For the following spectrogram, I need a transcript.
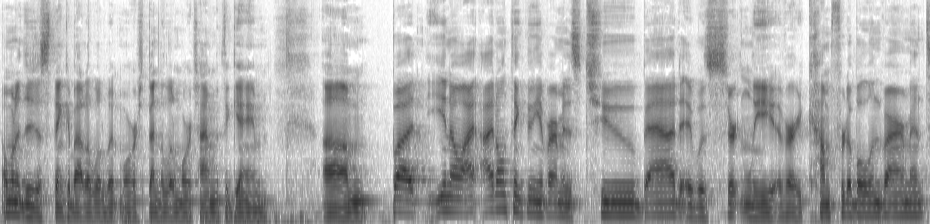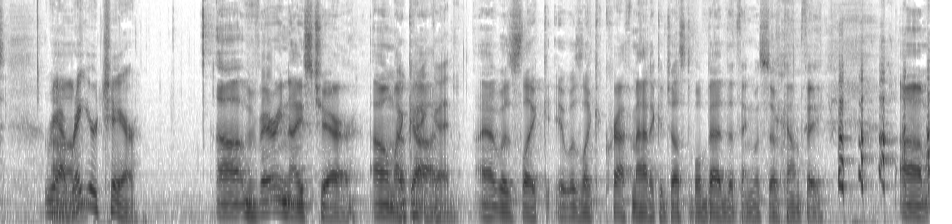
I wanted to just think about it a little bit more, spend a little more time with the game. Um, but you know, I, I don't think the environment is too bad. It was certainly a very comfortable environment. Yeah, Um, rate your chair. uh, very nice chair. Oh my Okay, god! good. I was like, it was like a Craftmatic adjustable bed. The thing was so comfy. um,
